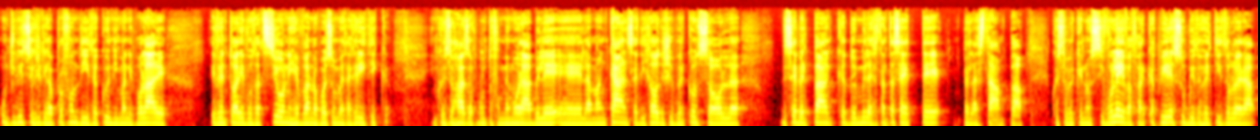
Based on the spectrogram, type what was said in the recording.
un giudizio critico approfondito e quindi manipolare eventuali votazioni che vanno poi su Metacritic. In questo caso, appunto, fu memorabile eh, la mancanza di codici per console di Cyberpunk 2077 per la stampa. Questo perché non si voleva far capire subito che il titolo era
